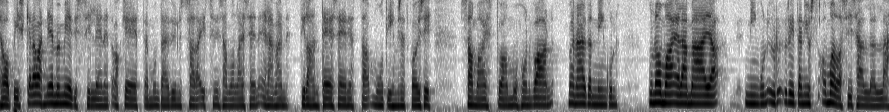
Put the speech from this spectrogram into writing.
he opiskelevat, niin en mä mieti silleen, että okei, että mun täytyy nyt saada itseni samanlaiseen elämän tilanteeseen, jotta muut ihmiset voisi samaistua muhun, vaan mä näytän niin kuin mun omaa elämää ja niin kuin yritän just omalla sisällöllä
